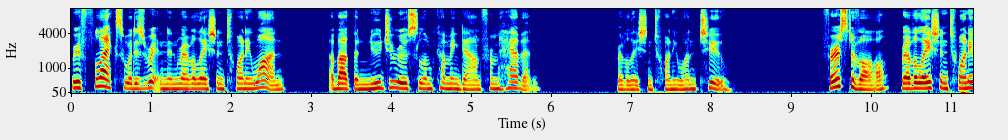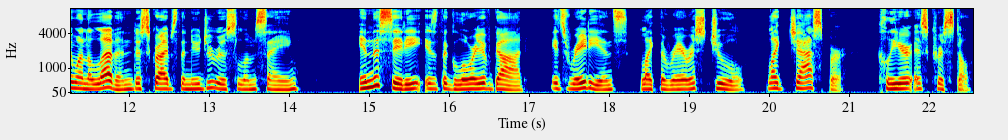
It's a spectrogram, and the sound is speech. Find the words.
reflects what is written in Revelation 21 about the New Jerusalem coming down from heaven. Revelation 21 2. First of all, Revelation 21:11 describes the New Jerusalem saying, "In the city is the glory of God, its radiance like the rarest jewel, like jasper, clear as crystal."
